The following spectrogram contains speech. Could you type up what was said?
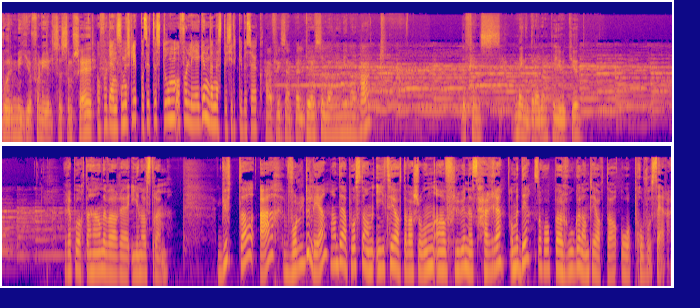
hvor mye fornyelse som skjer. Og for den som vil slippe å sitte stum og forlegen ved neste kirkebesøk. Her f.eks. 'There's a longing in our heart'. Det fins mengder av dem på YouTube. Reporter her, det var eh, Ina Strøm. Gutter er voldelige, det er påstanden i teaterversjonen av 'Fluenes herre'. Og med det så håper Rogaland Teater å provosere.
